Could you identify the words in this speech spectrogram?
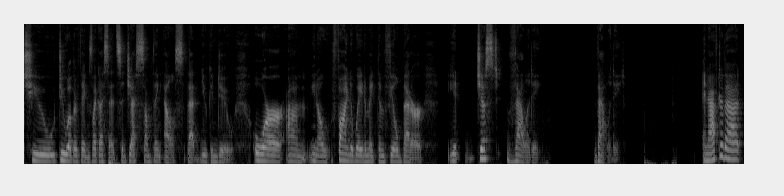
to do other things like i said suggest something else that you can do or um, you know find a way to make them feel better you just validate. Validate. And after that,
